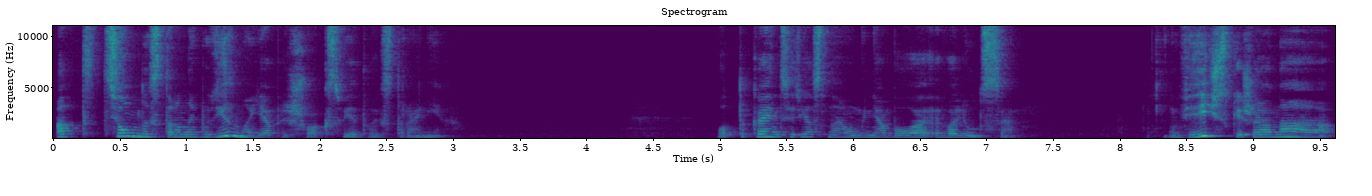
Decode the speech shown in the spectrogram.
от темной стороны буддизма я пришла к светлой стороне. Вот такая интересная у меня была эволюция. Физически же она,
